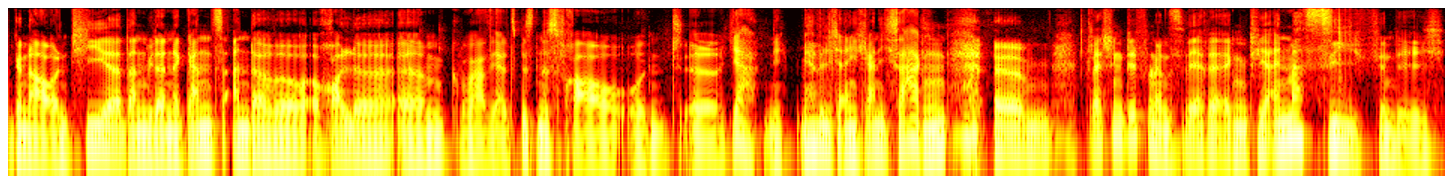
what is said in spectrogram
Genau, und hier dann wieder eine ganz andere Rolle, ähm, quasi als Businessfrau. Und äh, ja, nee, mehr will ich eigentlich gar nicht sagen. Ähm, Clashing Difference wäre irgendwie ein Massiv, finde ich.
